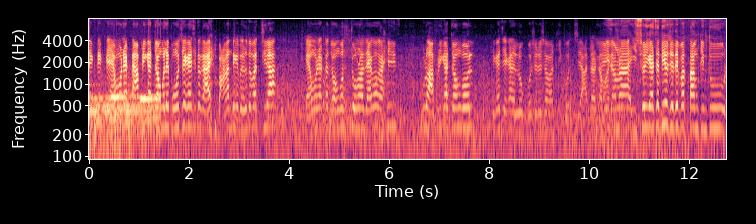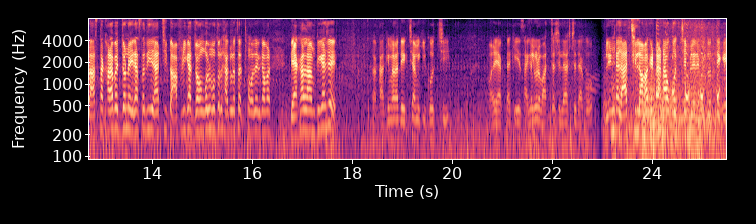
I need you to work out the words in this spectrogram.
দেখতে দেখতে এমন একটা আফ্রিকার জঙ্গলে পৌঁছে গেছি তো গায়ে বাগান থেকে বেরোতে পারছি না। কেমন একটা জঙ্গল তোমরা দেখো গাইস পুরো আফ্রিকার জঙ্গল। ঠিক আছে? এখানে লোক বসে রয়েছে আবার কি করছে? আড্ডা আড্ডা মারছে। আমরা ঈশ্বরী গাছা দিয়েও যেতে পারতাম কিন্তু রাস্তা খারাপের জন্য এই রাস্তা দিয়ে যাচ্ছি। তো আফ্রিকার জঙ্গল মতো লাগল স্যার। তোমাদেরকে আবার দেখালাম ঠিক আছে? কাকিমারা দেখছে আমি কি করছি। আবার একটা কে সাইকেল করে বাচ্চা ছেলে আসছে দেখো। প্লেনটা যাচ্ছিল আমাকে টাটাও করছে প্লেনের ভিতর থেকে।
